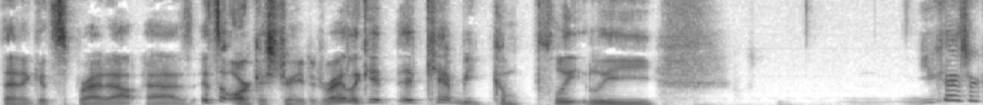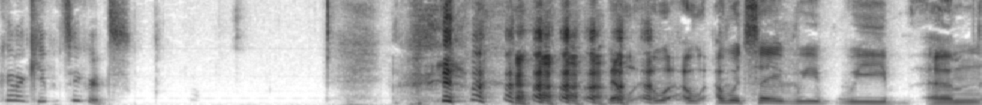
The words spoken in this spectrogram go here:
then it gets spread out as it's orchestrated, right? Like it, it can't be completely. You guys are good at keeping secrets. No, I, I- I would say we we um,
